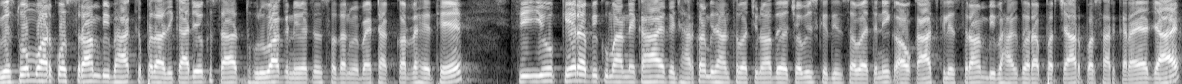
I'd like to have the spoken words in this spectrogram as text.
वे सोमवार को श्रम विभाग के पदाधिकारियों के साथ धुरवा के निर्वाचन सदन में बैठक कर रहे थे। सीईओ के रवि कुमार ने कहा है कि झारखंड विधानसभा चुनाव 2024 के दिन सवैतनिक अवकाश के लिए श्रम विभाग द्वारा प्रचार प्रसार कराया जाए।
